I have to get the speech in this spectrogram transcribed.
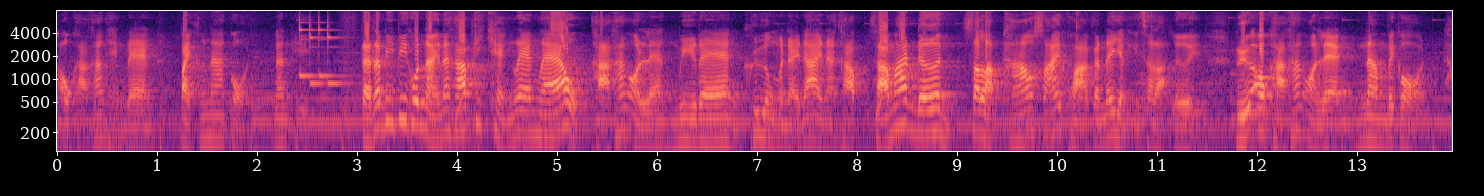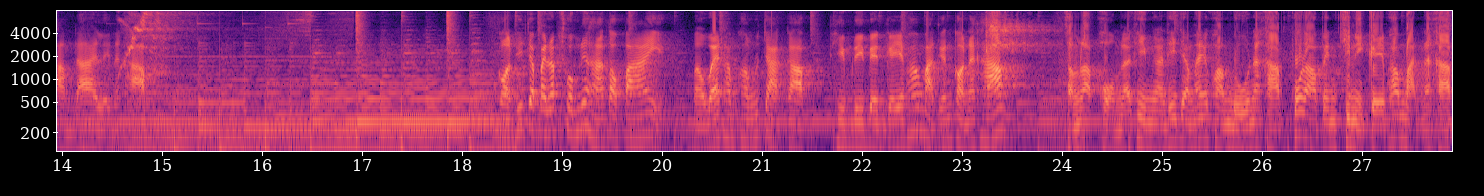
เอาขาข้างแข็งแรงไปข้างหน้าก่อนนั่นเอง แต่ถ้าพี่ๆคนไหนนะครับที่แข็งแรงแล้ว ขาข้างอ่อนแรงมีแรงขึ้นลงบันไดได้นะครับ สามารถเดินสลับเท้าซ้ายขวากันได้อย่างอิสระเลย หรือเอาขาข้างอ่อนแรงนำไปก่อนทำได้เลยนะครับก่อนที่จะไปรับชมเนื้อหาต่อไป มาแวะทำความรู้จักกับทีมรีเบนกายภาพบำบัดกันก่อนนะครับ สำหรับผมและทีมงานที่จะให้ความรู้นะครับ พวกเราเป็นคลินิกเกายภาพบำบัดนะครับ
